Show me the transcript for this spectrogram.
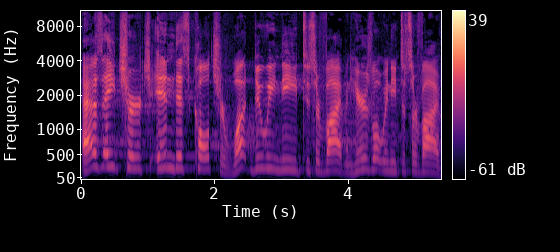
As a church in this culture, what do we need to survive? And here's what we need to survive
